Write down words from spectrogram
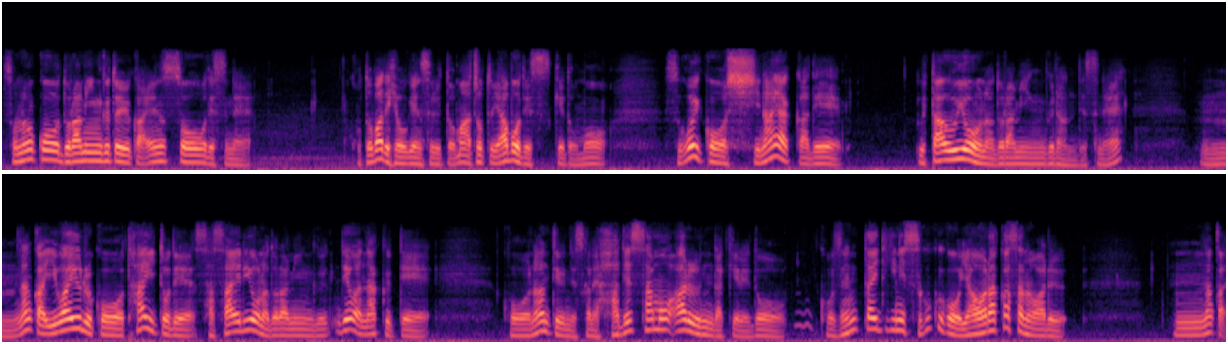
そのこうドラミングというか演奏をですね言葉で表現するとまあちょっと野暮ですけどもすごいこうしなやかで歌うようなドラミングなんですね。うんなんかいわゆるこうタイトで支えるようなドラミングではなくてこう何て言うんですかね派手さもあるんだけれどこう全体的にすごくこう柔らかさのあるうんなんか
